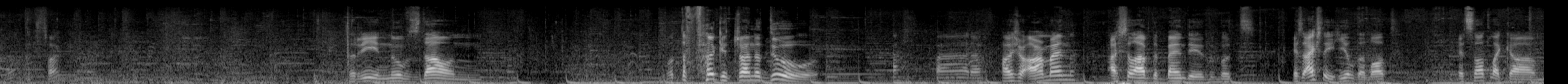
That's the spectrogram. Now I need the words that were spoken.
What the fuck? Three noobs down. What the fuck are you trying to do? How's your arm, man? I still have the band-aid, but it's actually healed a lot. It's not like um,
